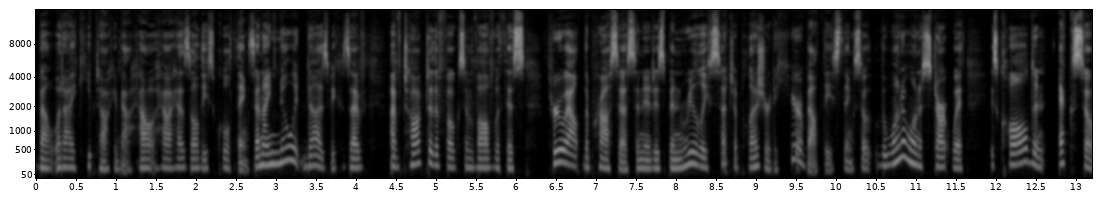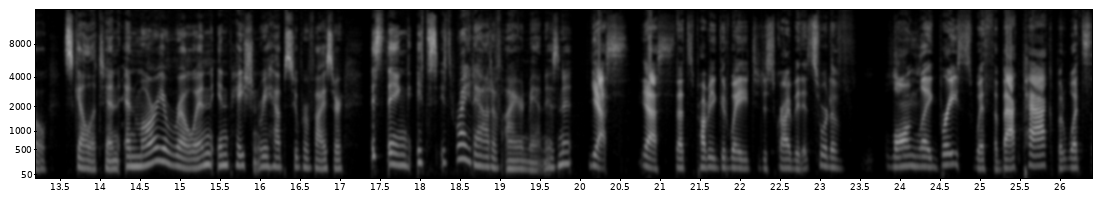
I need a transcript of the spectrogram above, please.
about what I keep talking about, how, how it has all these cool things. And I know it does because I've I've talked to the folks involved with this throughout the process, and it has been really such a pleasure to hear about these things. So the one I want to start with is called an exoskeleton. And Maria Rowan, inpatient rehab supervisor, this thing, it's it's right out of Iron Man, isn't it? Yes. Yes. That's probably a good way to describe it. It's sort of long leg brace with a backpack, but what's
